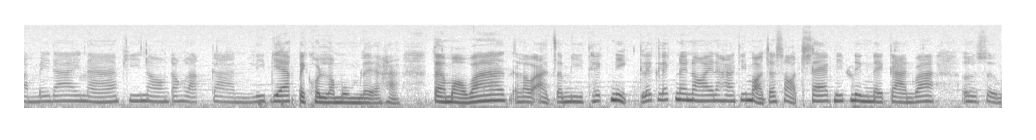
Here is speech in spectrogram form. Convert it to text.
ทำไม่ได้นะ พี่น้องต้องรักกันรีบแยกไปคนละมุมเลยค่ะ แต่หมอว่าเราอาจจะมีเทคนิคเล็ก ๆ น้อยๆนะคะ ที่หมอจะสอดแทรกนิดนึงในการว่าเออเสริม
